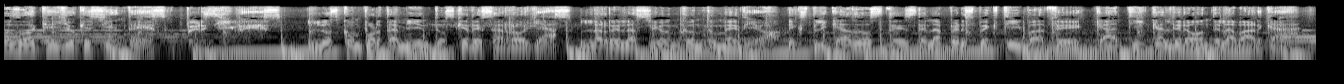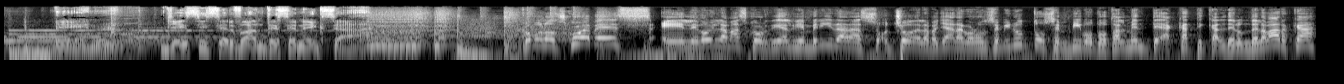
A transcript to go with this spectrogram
Todo aquello que sientes, percibes, los comportamientos que desarrollas, la relación con tu medio, explicados desde la perspectiva de Katy Calderón de la Barca en Jesse Cervantes en Exa. Como los jueves, eh, le doy la más cordial bienvenida a las 8 de la mañana con 11 minutos, en vivo totalmente a Katy Calderón de la Barca.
